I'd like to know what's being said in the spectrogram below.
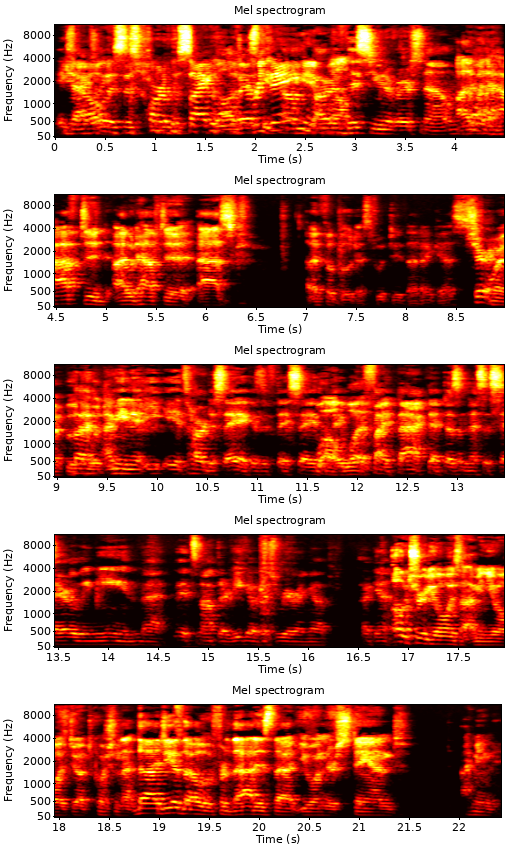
you exactly. know, this is part of the cycle of everything. part and- of this universe now. I Yeah. would have to. I would have to ask if a Buddhist would do that. I guess. Sure, Or if Buddha but would I mean, it, it's hard to say because if they say Well, that they what- would fight back, that doesn't necessarily mean that it's not their ego just rearing up again. Oh, true. You always. I mean, you always do have to question that. The idea, though, for that is that you understand. I mean,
